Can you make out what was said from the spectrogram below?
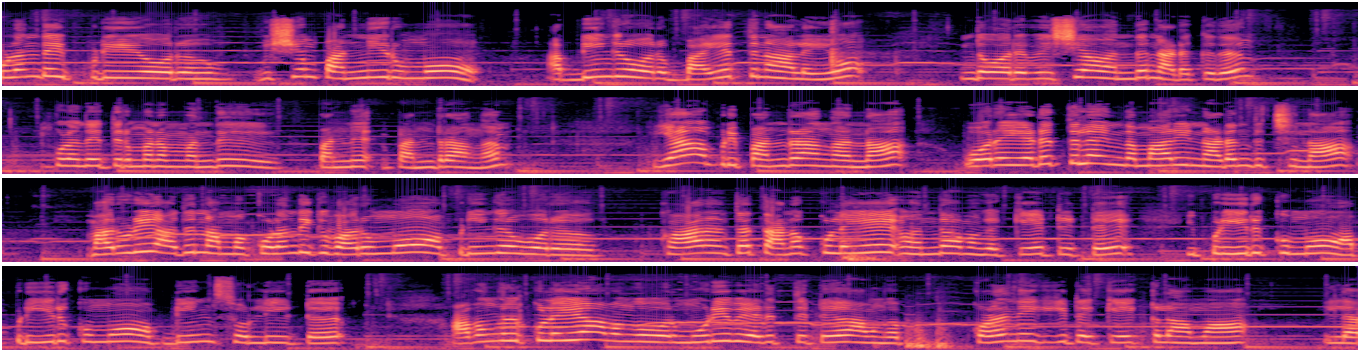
குழந்தை இப்படி ஒரு விஷயம் பண்ணிருமோ அப்படிங்கிற ஒரு பயத்தினாலையும் இந்த ஒரு விஷயம் வந்து நடக்குது. குழந்தை திருமணம் வந்து பண்ணு பண்ணுறாங்க ஏன் அப்படி பண்ணுறாங்கன்னா ஒரு இடத்துல இந்த மாதிரி நடந்துச்சுன்னா மறுபடியும் அது நம்ம குழந்தைக்கு வருமோ அப்படிங்கிற ஒரு காரணத்தை தனக்குள்ளேயே வந்து அவங்க கேட்டுட்டு இப்படி இருக்குமோ அப்படி இருக்குமோ அப்படின்னு சொல்லிட்டு அவங்களுக்குள்ளேயே அவங்க ஒரு முடிவு எடுத்துட்டு அவங்க குழந்தைகிட்ட கேட்கலாமா? இல்லை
